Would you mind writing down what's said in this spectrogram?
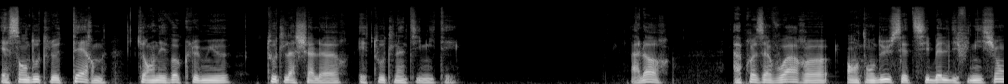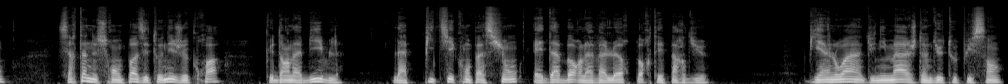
est sans doute le terme qui en évoque le mieux toute la chaleur et toute l'intimité. Alors, après avoir euh, entendu cette si belle définition, certains ne seront pas étonnés, je crois, que dans la Bible, la pitié-compassion est d'abord la valeur portée par Dieu. Bien loin d'une image d'un Dieu tout-puissant,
